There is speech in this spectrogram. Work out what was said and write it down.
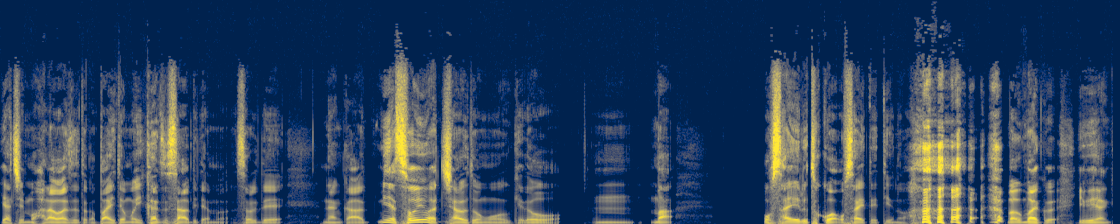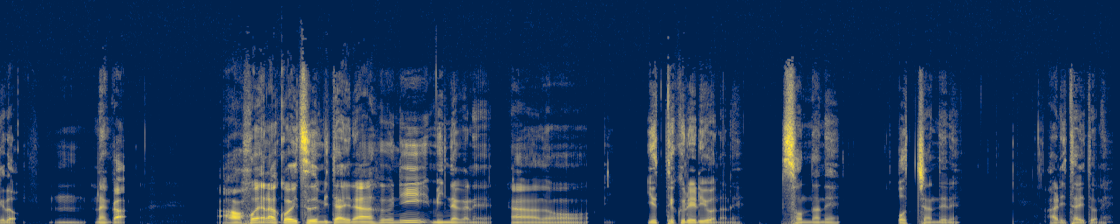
家賃も払わずとか、バイトも行かずさ、みたいな、それで、なんか、みんなそういうのはちゃうと思うけど、うん、まあ、抑えるとこは抑えてっていうの。まあ、うまく言えやんけど、うん、なんか、アホやな、こいつ、みたいな風にみんながね、あの、言ってくれるようなね、そんなね、おっちゃんでね、ありたいとね、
